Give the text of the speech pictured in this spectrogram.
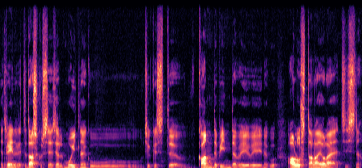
ja treenerite taskusse ja seal muid nagu sihukest äh, kandepinda või, või nagu alustala ei ole, et siis noh,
